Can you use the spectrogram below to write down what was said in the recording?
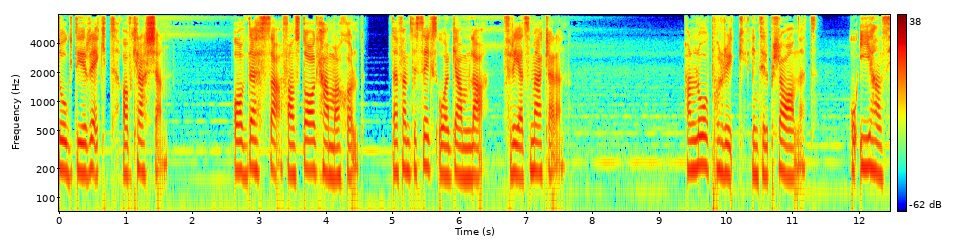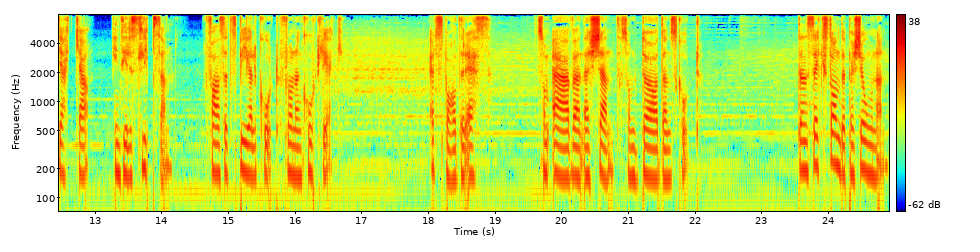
dog direkt av kraschen. Och av dessa fanns Dag Hammarskjöld, den 56 år gamla fredsmäklaren. Han låg på rygg intill planet och i hans jacka intill slipsen fanns ett spelkort från en kortlek ett spader S som även är känt som dödens kort. Den sextonde personen,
